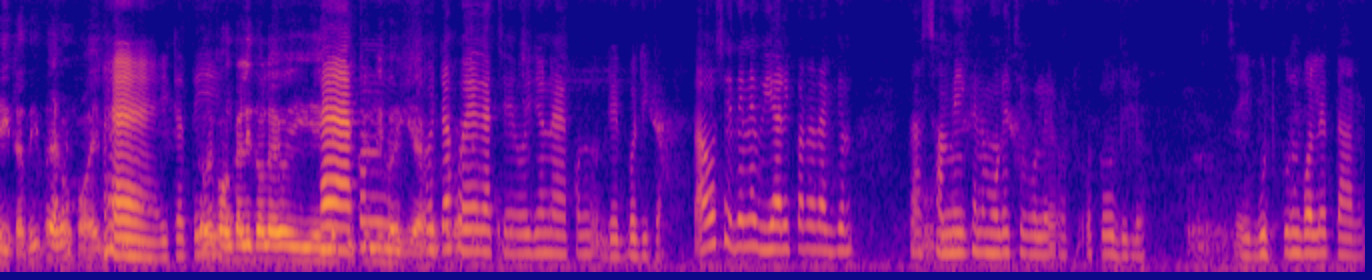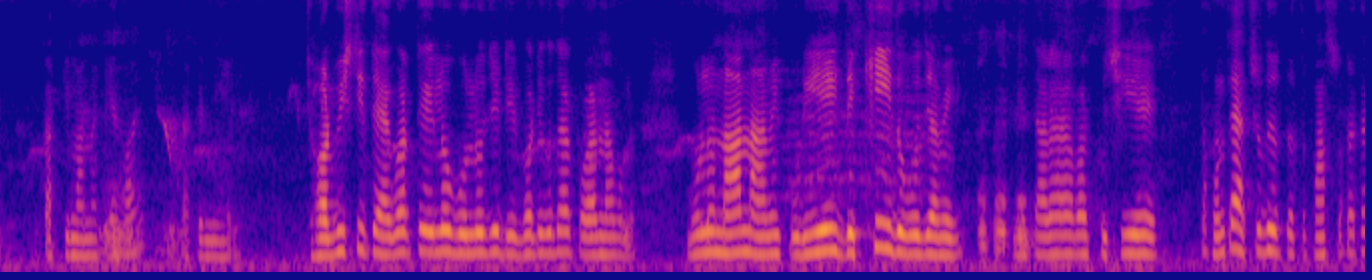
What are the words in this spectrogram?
এইটাতেই তো এখন হয় হ্যাঁ এইটাতেই কঙ্কালি তলায় ওই হ্যাঁ এখন চুল্লি হয়ে গিয়ে এখন ওইটা হয়ে গেছে ওই জন্য এখন ডেড বডিটা তাও সেদিনে বিহারি পাড়ার একজন তার স্বামী এখানে মরেছে বলে ও- ওকেও দিল। সেই বুটকুন বলে তার কাকিমানাকে হয় তাকে নিয়ে এলো। ঝড় বৃষ্টিতে একবার তো এলো বলল যে ডেড বডি বোধ আর পড়া না বলো। বলল না না আমি পুড়িয়েই দেখিয়েই দেবো যে আমি তারা আবার খুশিয়ে তখন তো একশো পাঁচশো টাকা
